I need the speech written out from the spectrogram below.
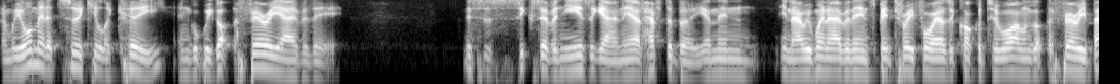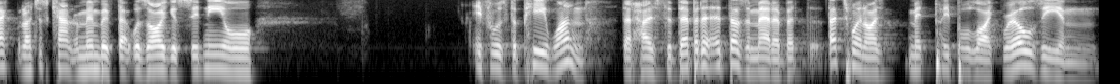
and we all met at Circular Quay, and we got the ferry over there. This is six, seven years ago now. It'd have to be, and then you know, we went over there and spent three, four hours at Cockatoo Island, got the ferry back, but I just can't remember if that was Igers Sydney or if it was the Pier One that hosted that. But it, it doesn't matter. But that's when I met people like Relzy and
